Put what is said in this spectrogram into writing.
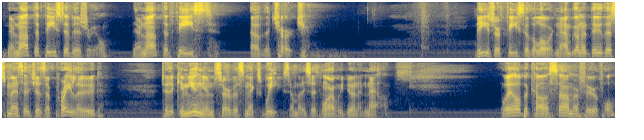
They're not the feast of Israel, they're not the feast of the church. These are feasts of the Lord. Now, I'm going to do this message as a prelude to the communion service next week. Somebody said, Why aren't we doing it now? Well, because some are fearful,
